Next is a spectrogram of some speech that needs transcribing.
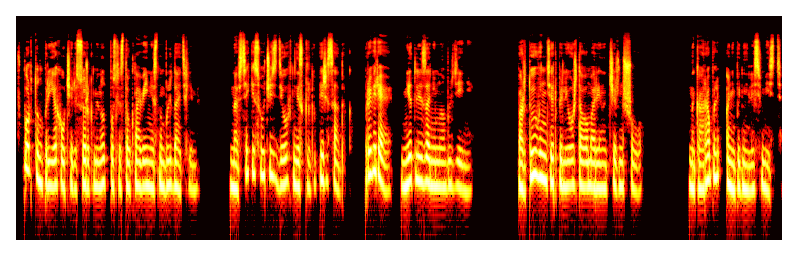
В порт он приехал через 40 минут после столкновения с наблюдателями, на всякий случай сделав несколько пересадок, проверяя, нет ли за ним наблюдения. В порту его нетерпеливо ждала Марина Чернышова. На корабль они поднялись вместе.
